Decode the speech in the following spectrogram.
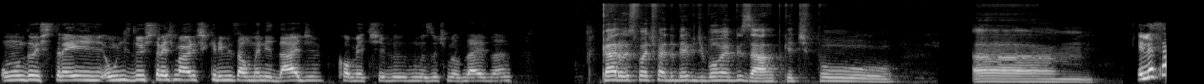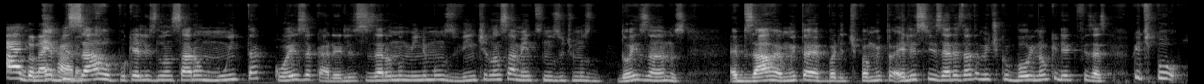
um dos três, um dos três maiores crimes da humanidade cometidos nos últimos 10 anos. Cara, o Spotify do David Bowie é bizarro, porque tipo. Um... Ele é sacado, né, é cara? É bizarro, porque eles lançaram muita coisa, cara. Eles fizeram no mínimo uns 20 lançamentos nos últimos dois anos. É bizarro, é muito. É, tipo, é muito. Eles fizeram exatamente o que o Bowie não queria que fizesse. Porque, tipo,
